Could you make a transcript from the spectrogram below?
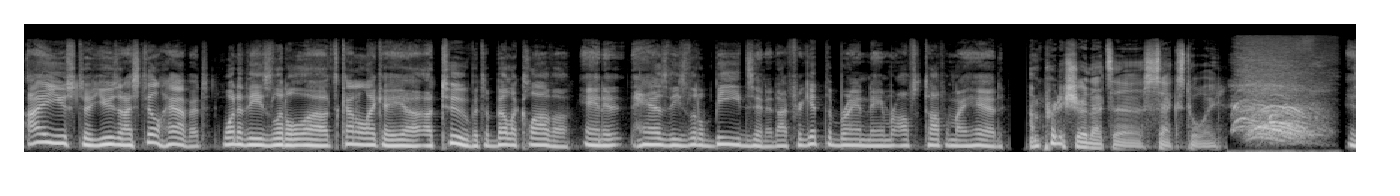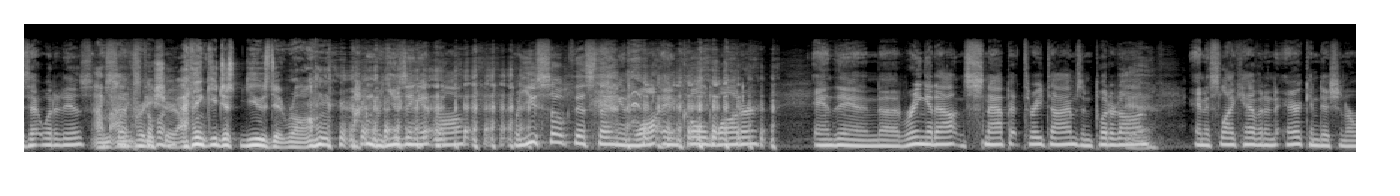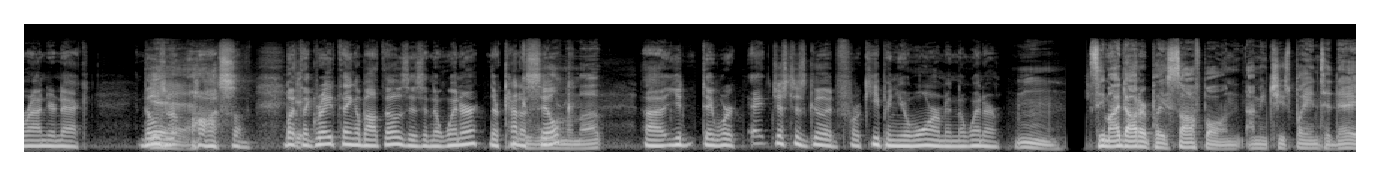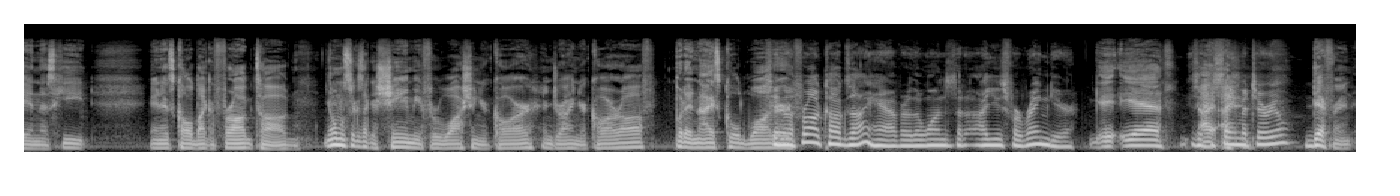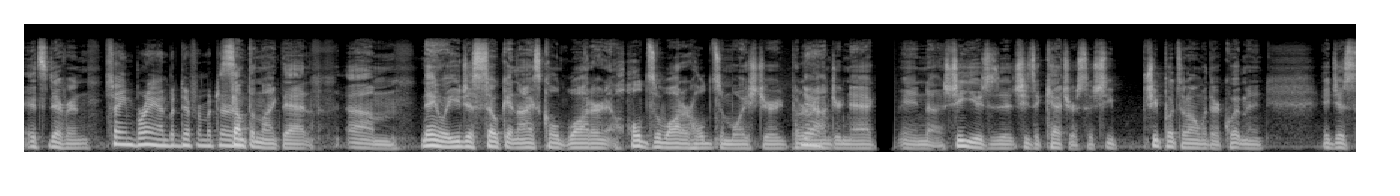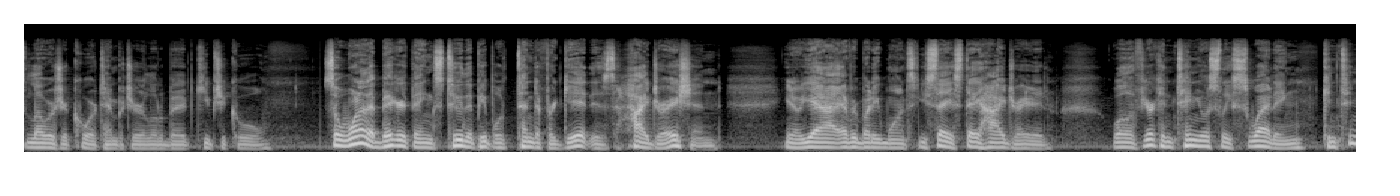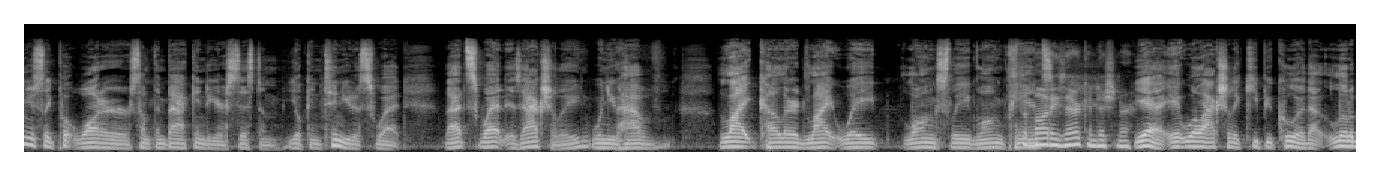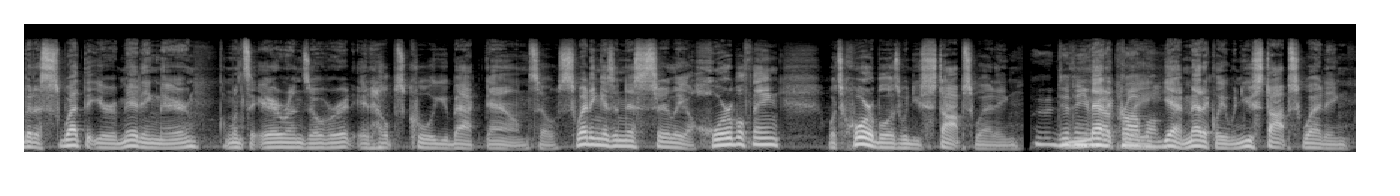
I used to use, and I still have it, one of these little, uh, it's kind of like a, uh, a tube. It's a balaclava, and it has these little beads in it. I forget the brand name off the top of my head. I'm pretty sure that's a sex toy. Is that what it is? I'm, I'm pretty toy? sure. I think you just used it wrong. I'm using it wrong. Well, you soak this thing in, wa- in cold water and then uh, wring it out and snap it three times and put it on. Yeah. And it's like having an air conditioner around your neck. Those Yeah. are awesome. But the great thing about those is in the winter, they're kind of silk. Warm them up. Uh, you, they work eh, just as good for keeping you warm in the winter. See, my daughter plays softball, and I mean, she's playing today in this heat, and it's called like a Frogg Togg. It almost looks like a chamois for washing your car and drying your car off. Put in nice cold water. the Frogg Toggs I have are the ones that I use for rain gear. It- yeah, Is it the same I- material? different. It's different. Same brand, but different material. Something like that. Um, anyway, you just soak it in ice cold water, and it holds the water, holds the moisture. You put it Yeah. around your neck, and uh, she uses it. She's a catcher, so she she puts it on with her equipment. And it just lowers your core temperature a little bit, keeps you cool. So one of the bigger things too that people tend to forget is hydration. You know, yeah, everybody wants you say stay hydrated. Well, if you're continuously sweating, continuously put water or something back into your system. You'll continue to sweat. That sweat is actually when you have light colored, lightweight, long sleeve, long It's pants. the body's air conditioner. Yeah, it will actually keep you cooler. That little bit of sweat that you're emitting there Once the air runs over it, it helps cool you back down. So sweating isn't necessarily a horrible thing. What's horrible is when you stop sweating. Do you think you've got a problem? Yeah, medically, when you stop sweating,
